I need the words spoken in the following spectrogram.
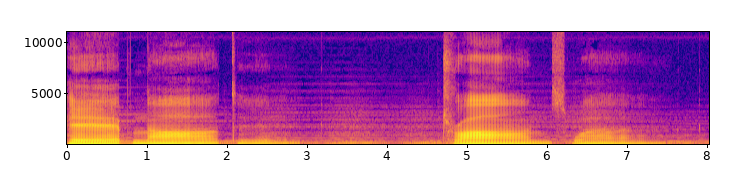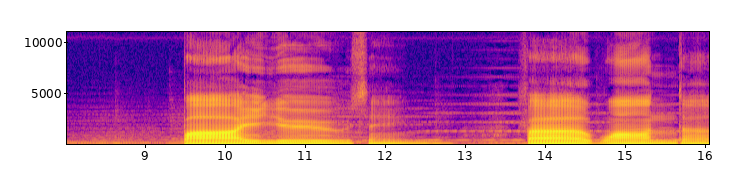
hypnotic trance work by using the wonderful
